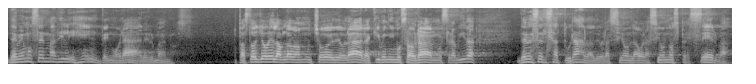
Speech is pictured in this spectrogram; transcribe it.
debemos ser más diligentes en orar, hermanos. El pastor Joel hablaba mucho hoy de orar, aquí venimos a orar. Nuestra vida debe ser saturada de oración. La oración nos preserva,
